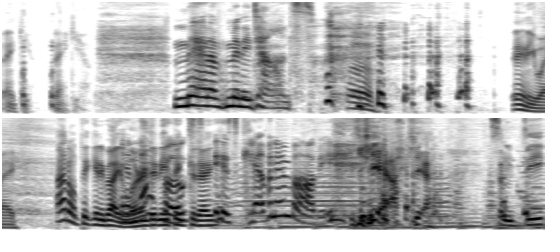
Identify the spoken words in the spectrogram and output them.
Thank you, thank you. Man of many talents. Anyway, I don't think anybody and learned that, anything folks, today. is Kevin and Bobbi. yeah, yeah. Some deep,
